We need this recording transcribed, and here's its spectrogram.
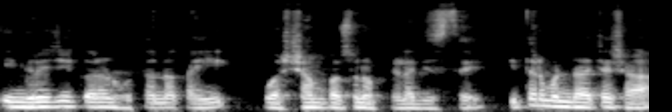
इंग्रजीकरण होताना काही वर्षांपासून आपल्याला दिसते इतर मंडळाच्या शाळा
